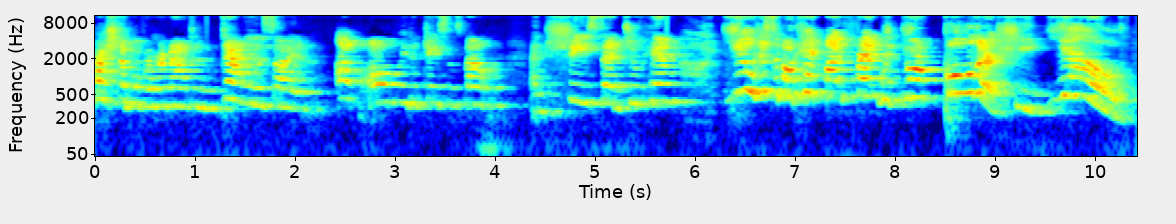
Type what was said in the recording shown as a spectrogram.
rushed up over her mountain, down the other side, and up all the way to Jason's mountain. And she said to him, You just about hit my friend with your boulder, she yelled.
